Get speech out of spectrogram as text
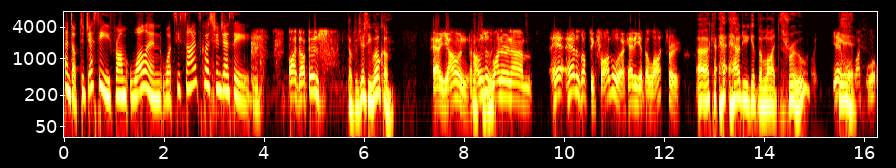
and Dr. Jesse from Wallen. What's your science question, Jesse? Hi, doctors. Dr. Jesse, welcome. How you going? I was Excellent. just wondering, um, how, how does optic fibre work? How do you get the light through? Uh, okay, H- how do you get the light through? Yeah, Yeah. Well, like,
